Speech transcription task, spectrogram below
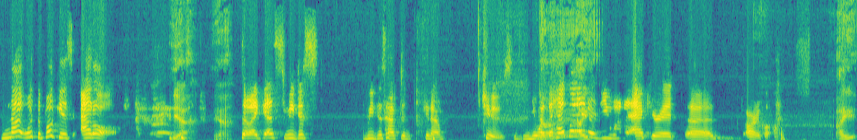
not what the book is at all. Yeah, yeah. so I guess we just we just have to, you know, choose. You want no, the headline, I, or do you want an accurate uh, article? I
